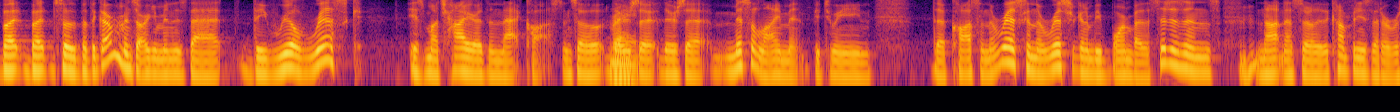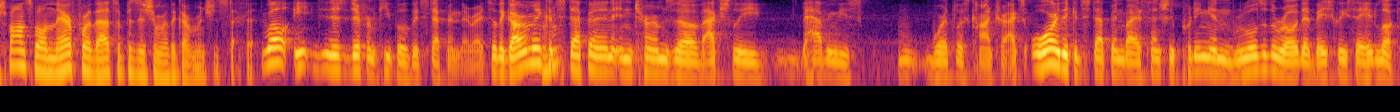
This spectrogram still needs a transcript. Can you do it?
But but so but the government's argument is that the real risk is much higher than that cost, and so there's Right. a there's a misalignment between the cost and the risk, and the risks are going to be borne by the citizens, Mm-hmm. not necessarily the companies that are responsible, and therefore that's a position where the government should step in. Well, it, there's different people who could step in there, right? So the government could step in in terms of actually having these worthless contracts, or they could step in by essentially putting in rules of the road that basically say, hey, look,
